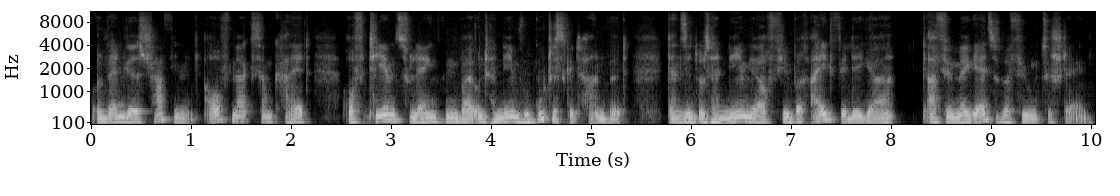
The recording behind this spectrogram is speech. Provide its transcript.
Und wenn wir es schaffen, Aufmerksamkeit auf Themen zu lenken bei Unternehmen, wo Gutes getan wird, dann sind Unternehmen ja auch viel bereitwilliger, dafür mehr Geld zur Verfügung zu stellen.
